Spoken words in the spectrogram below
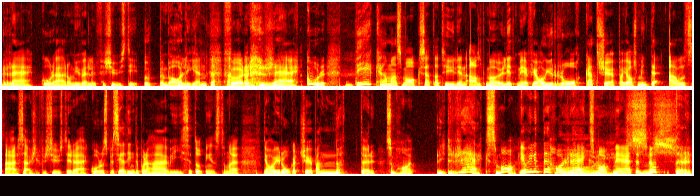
räkor är de ju väldigt förtjust i, uppenbarligen. För räkor, det kan man smaksätta tydligen allt möjligt med. För jag har ju råkat köpa, jag som inte alls är särskilt förtjust i räkor, och speciellt inte på det här viset åtminstone. Jag har ju råkat köpa nötter nötter som har räksmak. Jag vill inte ha oh, räksmak när jag äter nötter.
